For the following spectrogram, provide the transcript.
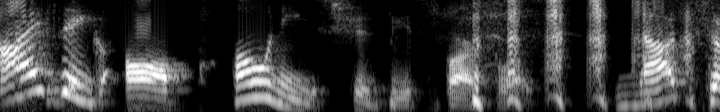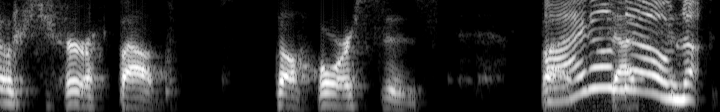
I think all ponies should be sparkly. Not so sure about the horses. but I don't know. just-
